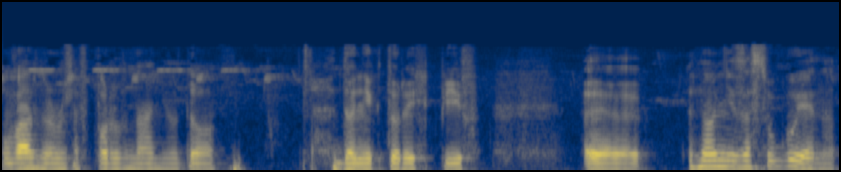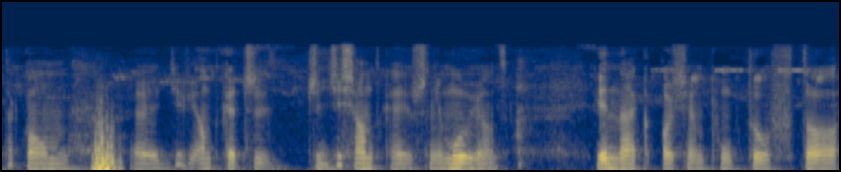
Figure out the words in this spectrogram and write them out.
uważam, że w porównaniu do, do niektórych piw yy, no nie zasługuje na taką yy, dziewiątkę czy, czy dziesiątkę, już nie mówiąc. Jednak 8 punktów to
